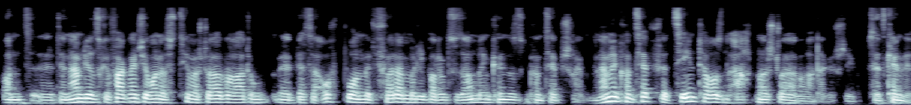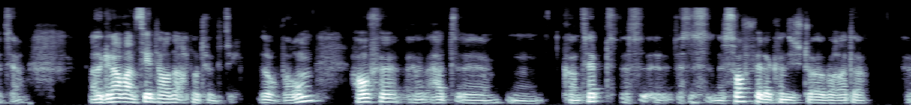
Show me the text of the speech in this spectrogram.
Und äh, dann haben die uns gefragt, Mensch, wir wollen das Thema Steuerberatung äh, besser aufbauen, mit Fördermittelberatung zusammenbringen, können Sie uns ein Konzept schreiben. Dann haben wir ein Konzept für 10.800 Steuerberater geschrieben. Das ist jetzt kein Witz, ja. Also genau waren es 10.850. So, warum? Haufe äh, hat äh, ein Konzept, das, äh, das ist eine Software, da können sich Steuerberater äh,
